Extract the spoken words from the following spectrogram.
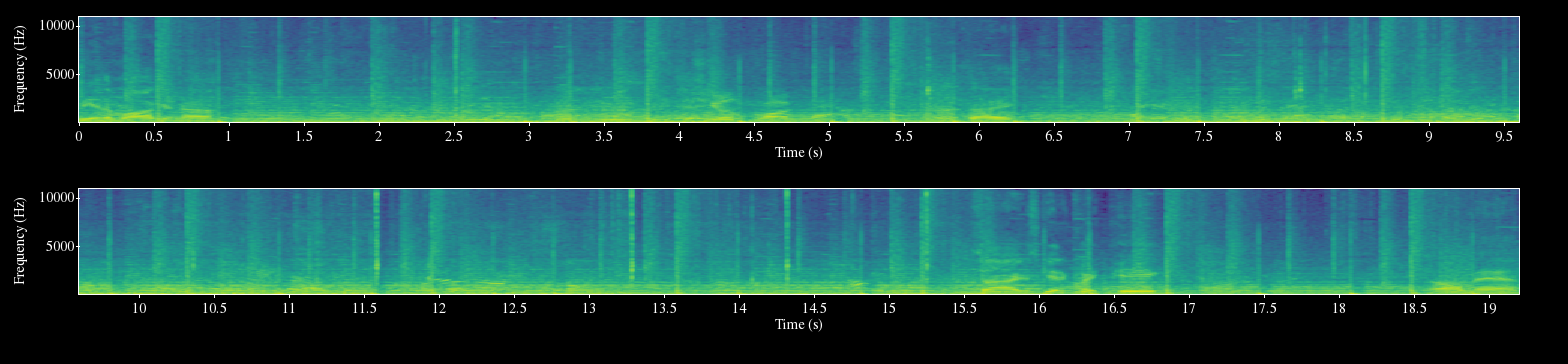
To be in the vlog or no? Just go vlog back. Right. Sorry, just get a quick peek. Oh man,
